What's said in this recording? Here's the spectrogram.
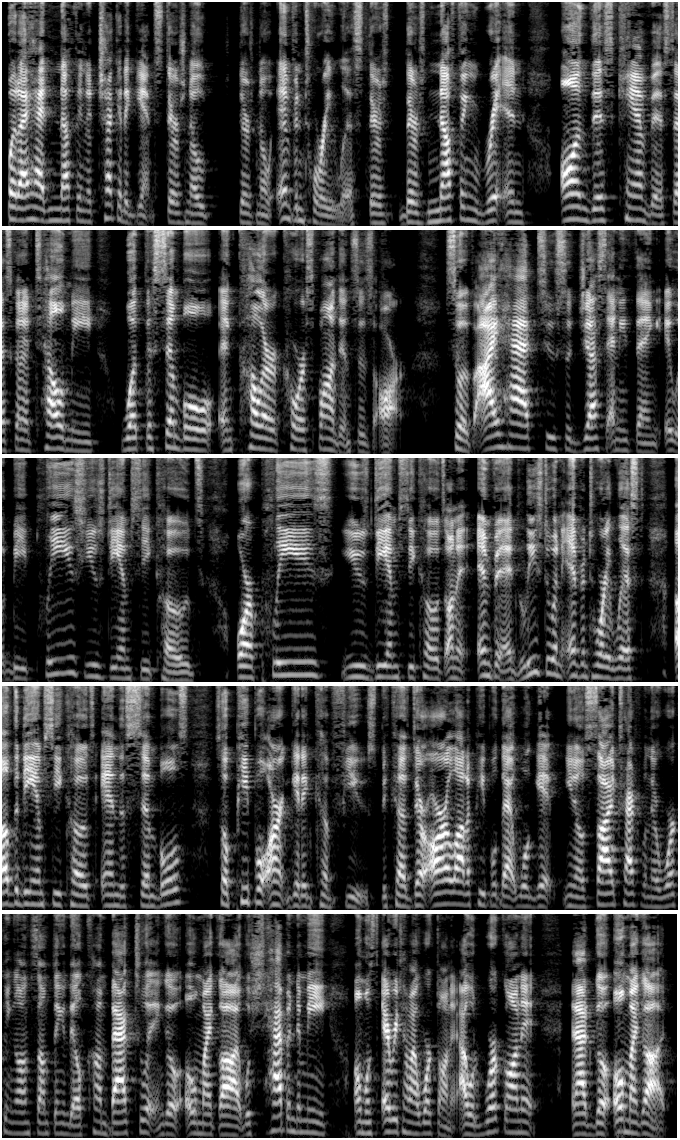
But I had nothing to check it against. There's no there's no inventory list. There's there's nothing written on this canvas that's going to tell me what the symbol and color correspondences are. So if I had to suggest anything, it would be please use DMC codes or please use DMC codes on an at least do an inventory list of the DMC codes and the symbols so people aren't getting confused because there are a lot of people that will get, you know, sidetracked when they're working on something. They'll come back to it and go, "Oh my god," which happened to me almost every time I worked on it. I would work on it and I'd go, "Oh my god,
